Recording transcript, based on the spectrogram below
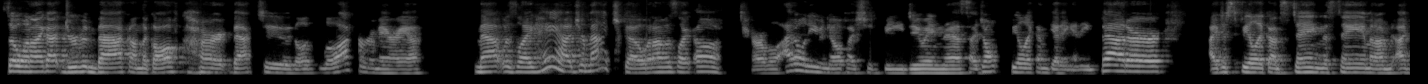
So when i got driven back on the golf cart back to the, the locker room area matt was like hey how'd your match go? And i was like oh terrible. I don't even know if i should be doing this. I don't feel like i'm getting any better I just feel like I'm staying the same and I'm, I,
